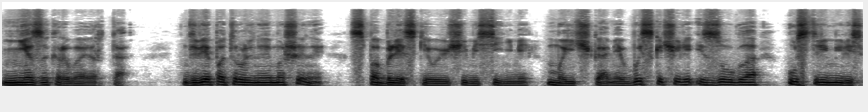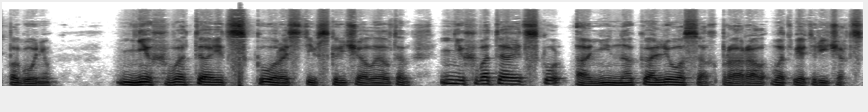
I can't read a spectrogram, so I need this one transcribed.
не закрывая рта. Две патрульные машины с поблескивающими синими маячками выскочили из-за угла, устремились в погоню. «Не хватает скорости!» — вскричал Элтон. «Не хватает скор...» «Они на колесах!» — проорал в ответ Ричардс.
